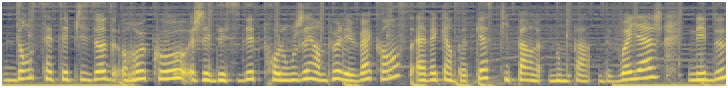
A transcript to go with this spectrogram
Dans cet épisode Reco, j'ai décidé de prolonger un peu les vacances avec un podcast qui parle non pas de voyage, mais de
